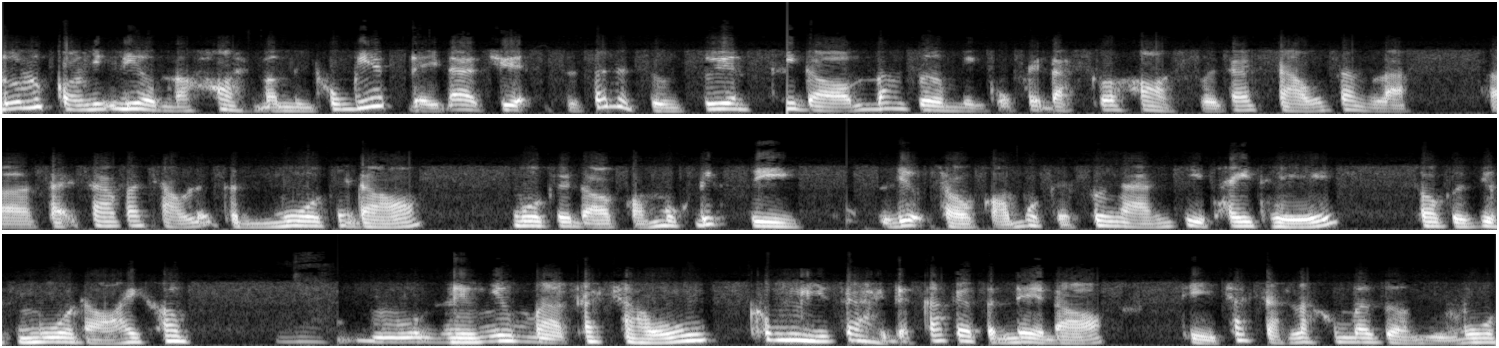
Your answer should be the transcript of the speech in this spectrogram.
đôi lúc có những điều nó hỏi mà mình không biết đấy là chuyện rất là thường xuyên khi đó bao giờ mình cũng phải đặt câu hỏi với các cháu rằng là uh, tại sao các cháu lại cần mua cái đó mua cái đó có mục đích gì liệu cháu có một cái phương án gì thay thế cho cái việc mua đó hay không yeah. Dạ. nếu như mà các cháu không lý giải được các cái vấn đề đó thì chắc chắn là không bao giờ mình mua.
